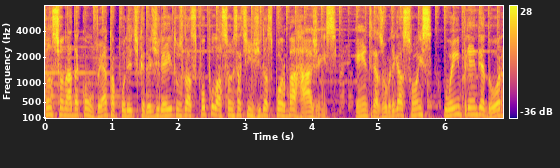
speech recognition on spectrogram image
sancionada com veto à política de direitos das populações atingidas por barragens. Entre as obrigações, o empreendedor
